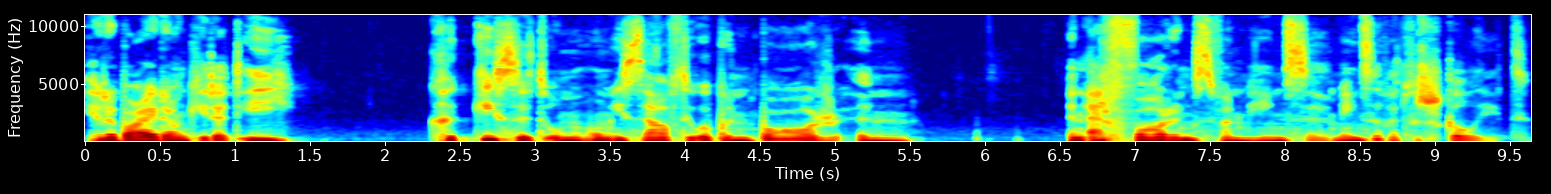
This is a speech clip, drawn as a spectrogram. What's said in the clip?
Here baie dankie dat u gekies het om om u self te openbaar in in ervarings van mense. Mense wat verskil het.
